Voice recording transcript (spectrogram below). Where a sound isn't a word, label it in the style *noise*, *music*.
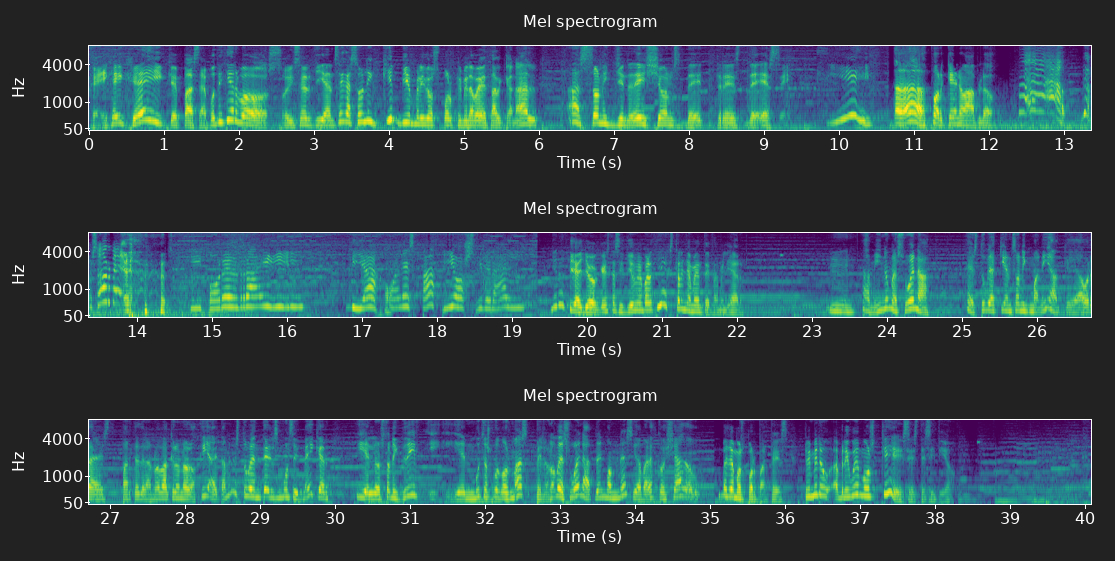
Hey, hey, hey, ¿qué pasa, puticiervos? Soy Sergi Sega Sonic y bienvenidos por primera vez al canal a Sonic Generations de 3DS. Y... Ah, ¿por qué no hablo? ¡Ah! ¡Me absorbe! *laughs* y por el rail viajo al espacio sideral. Ya decía yo que esta sitio me parecía extrañamente familiar. Mm, a mí no me suena. Estuve aquí en Sonic Mania, que ahora es parte de la nueva cronología, y también estuve en Tales Music Maker, y en los Sonic Drift, y, en muchos juegos más, pero no me suena, tengo amnesia, parezco Shadow. Vayamos por partes. Primero, averigüemos qué es este sitio.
